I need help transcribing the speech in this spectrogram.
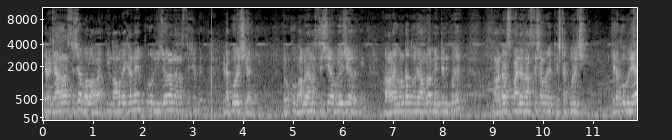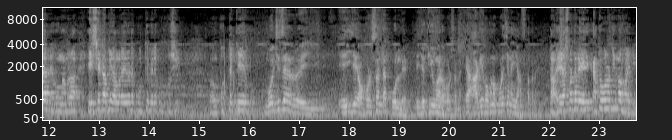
যেটা জেনারেল বলা হয় কিন্তু আমরা এখানে পুরো রিজিওনাল অ্যানাস্থেশিয়াতে এটা করেছি আর কি। এবং খুব ভালো অ্যানাস্থেশিয়া হয়েছে আর কি। আড়াই ঘণ্টা ধরে আমরা মেনটেন করে আন্ডার স্পাইনাল অ্যানাস্থেশিয়া আমরা এই কেসটা করেছি। যেটা খুব রেয়ার এবং আমরা এই সেট আমরা এটা করতে পেরে খুব খুশি। এবং প্রত্যেককে বলছি স্যার এই এই যে অপারেশনটা করলেন এই যে টিউমার অপারেশন আগে কখনো করেছেন এই হাসপাতালে? না এই হাসপাতালে এই এত বড় টিউমার হয়নি।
